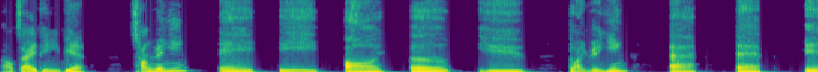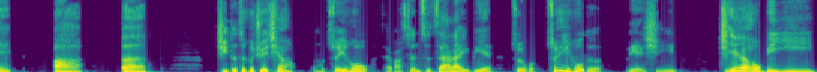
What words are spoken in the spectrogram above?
然后再听一遍长元音 a e i o u，短元音 a a e r a。记得这个诀窍，我们最后再把生词再来一遍。最后，最后的练习。G L B E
